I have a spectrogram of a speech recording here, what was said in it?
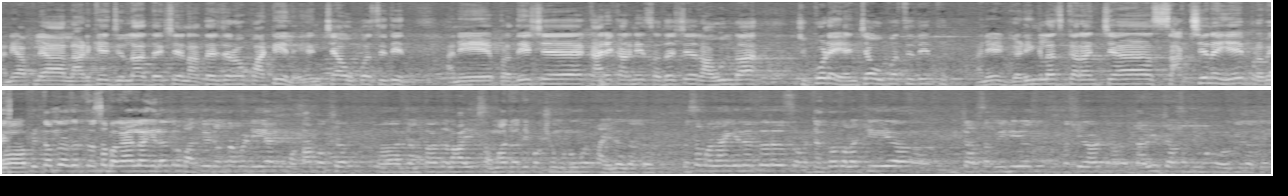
आणि आपल्या लाडके जिल्हाध्यक्ष नातेरजीराव पाटील यांच्या उपस्थितीत आणि प्रदेश कार्यकारिणी सदस्य राहुलदा चिकोडे यांच्या उपस्थितीत आणि गडिंगलजकरांच्या साक्षीनं हे प्रवेश अ, प्रीतमदा जर तसं बघायला गेलं तर भारतीय जनता पार्टी हा एक मोठा पक्ष जनता दल हा एक समाजवादी पक्ष म्हणून पाहिलं जातं. तसं बघायला गेलं तर स- जनता दलाची विचारसरणी ही तशी डावी विचारसरणी म्हणून ओळखली जाते.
